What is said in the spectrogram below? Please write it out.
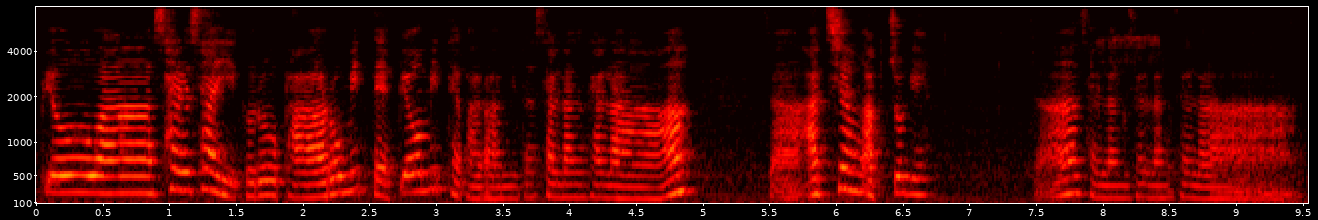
뼈와 살 사이 그리고 바로 밑에 뼈 밑에 바로 합니다 살랑살랑 자 아치형 앞쪽에 자 살랑살랑살랑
